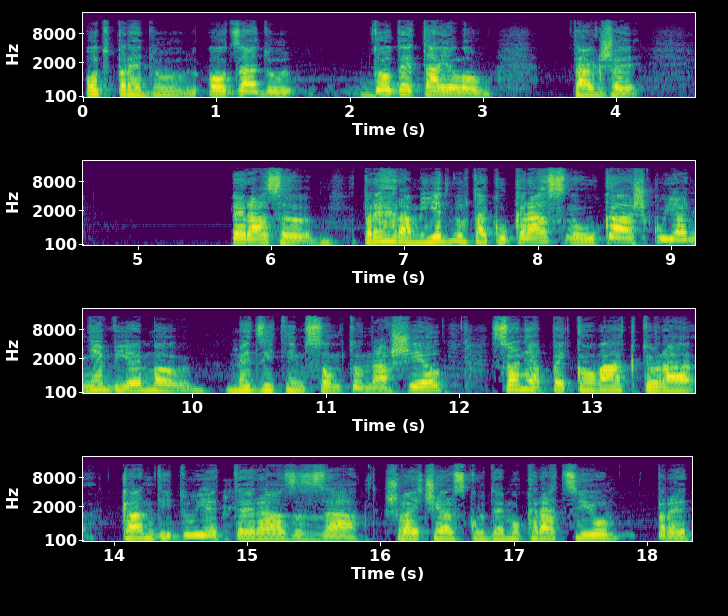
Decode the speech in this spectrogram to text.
odpredu, odzadu do detajlov. Takže teraz prehrám jednu takú krásnu ukážku, ja neviem, medzi tým som to našiel. Sonia Peková, ktorá kandiduje teraz za švajčiarskú demokraciu, pred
